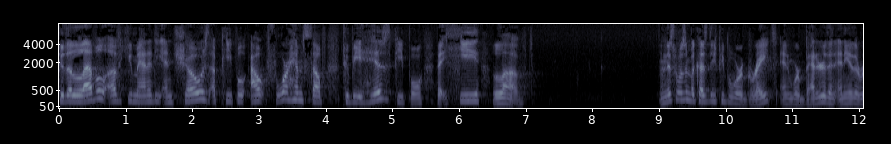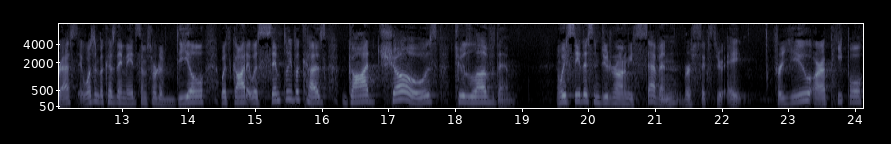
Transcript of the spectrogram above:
to the level of humanity and chose a people out for himself to be his people that he loved. And this wasn't because these people were great and were better than any of the rest. It wasn't because they made some sort of deal with God. It was simply because God chose to love them. And we see this in Deuteronomy 7, verse 6 through 8. For you are a people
